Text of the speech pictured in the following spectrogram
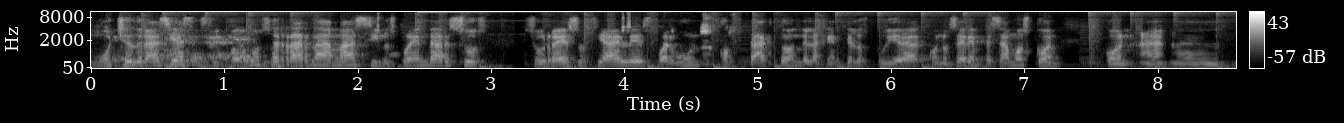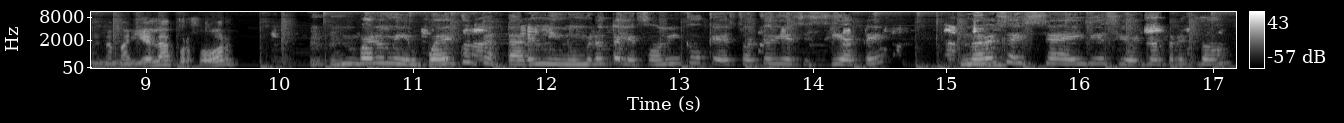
muchas gracias. Si podemos cerrar nada más, si nos pueden dar sus, sus redes sociales o algún contacto donde la gente los pudiera conocer. Empezamos con, con Ana Mariela, por favor. Bueno, me pueden contactar en mi número telefónico que es 817-966-1832.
